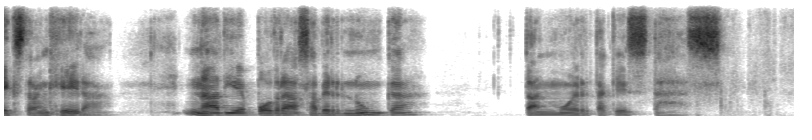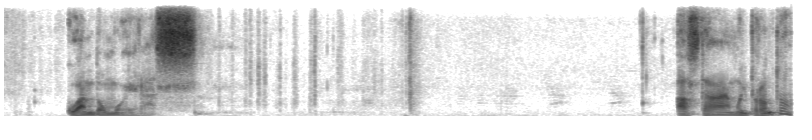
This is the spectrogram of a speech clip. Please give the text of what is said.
extranjera, Nadie podrá saber nunca tan muerta que estás cuando mueras. Hasta muy pronto.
